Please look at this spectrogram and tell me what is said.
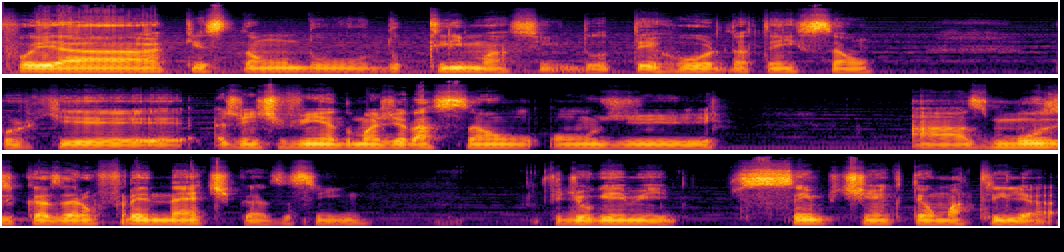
foi a questão do, do clima, assim, do terror, da tensão. Porque a gente vinha de uma geração onde as músicas eram frenéticas, assim, videogame sempre tinha que ter uma trilha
